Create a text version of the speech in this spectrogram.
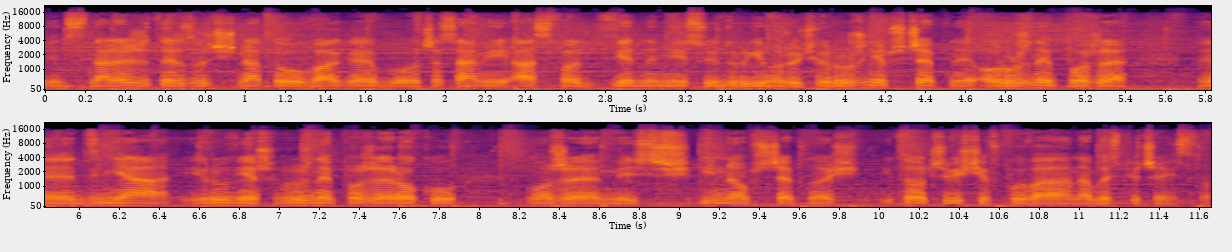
więc należy też zwrócić na to uwagę, bo czasami asfalt w jednym miejscu i drugim może być różnie przyczepny, o różnej porze e, dnia i również w różnej porze roku może mieć inną przyczepność i to oczywiście wpływa na bezpieczeństwo.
